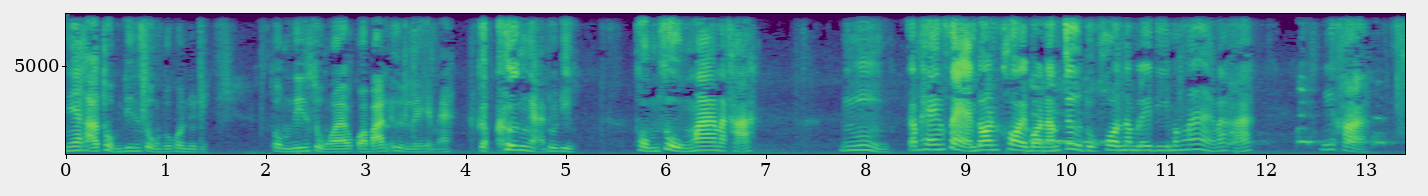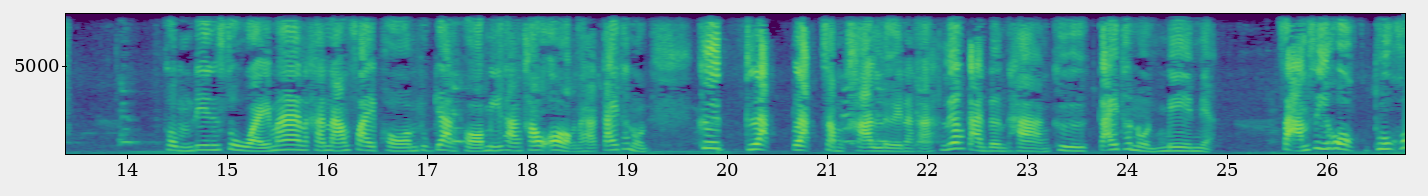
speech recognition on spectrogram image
เนี่ยค่ะ ถมดินสูงทุกคนดูดิถมดินสูงกว่าบ้านอื่นเลยเห็นไหม เกือบครึ่งอะ ดูดิ ถมสูงมากนะคะ นี่กระแพงแสนดอนคอยบ่อน้ำจืดทุกคนทำเลดีมากๆนะคะ นี่ค่ะ ถมดินสวยมากนะคะ น้ำไฟพร้อมทุกอย่างพร้อมมีทางเข้าออกนะคะ ใกล้ถนน คือหลักหลักสำคัญเลยนะคะ เรื่องการเดินทางคือใกล้ถนนเมนเนี่ยสามสี่หกทุกค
